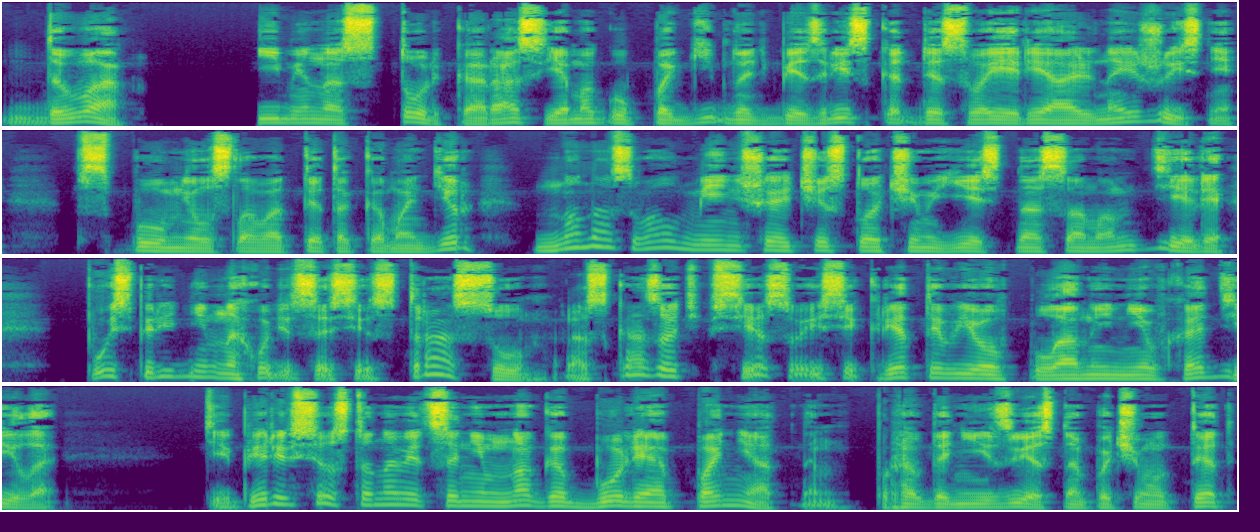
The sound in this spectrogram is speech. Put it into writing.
Два. Именно столько раз я могу погибнуть без риска для своей реальной жизни. Вспомнил слова Тета-командир, но назвал меньшее число, чем есть на самом деле. Пусть перед ним находится сестра Су, рассказывать все свои секреты в его планы не входило. Теперь все становится немного более понятным. Правда, неизвестно, почему Тед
